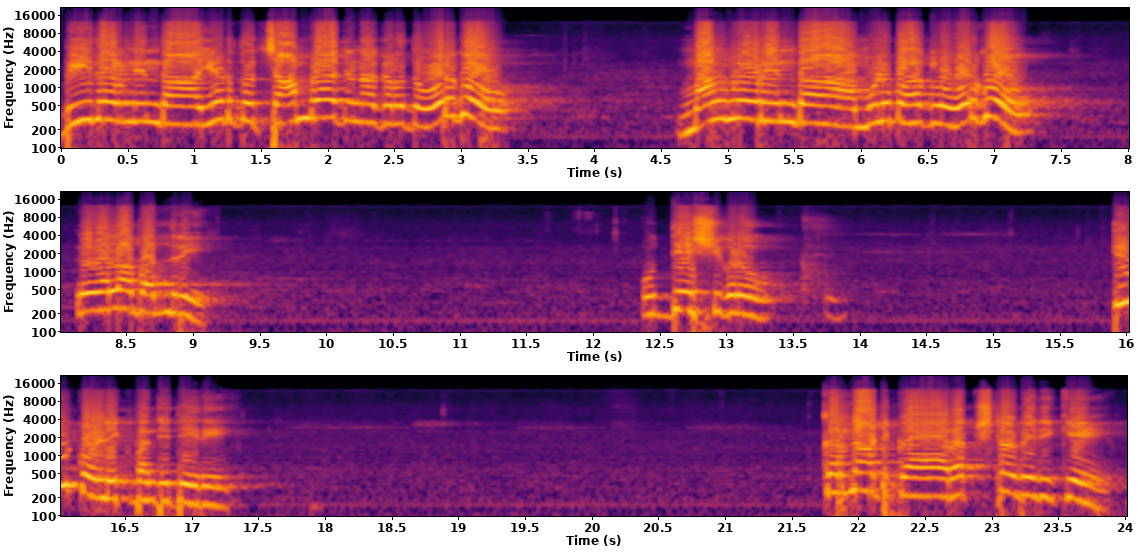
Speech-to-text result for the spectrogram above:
ಬೀದರ್ನಿಂದ ಹಿಡಿದು ಚಾಮರಾಜನಗರದವರೆಗೂ, ಮಂಗಳೂರಿಂದ ಮುಳುಬಾಗ್ಲವರೆಗೂ ನೀವೆಲ್ಲ ಬಂದ್ರಿ. ಉದ್ದೇಶಗಳು ತಿಳ್ಕೊಳ್ಳಿಕ್ಕೆ ಬಂದಿದ್ದೀರಿ. ಕರ್ನಾಟಕ ರಕ್ಷಣಾ ವೇದಿಕೆ.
